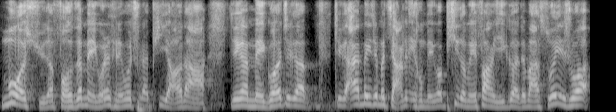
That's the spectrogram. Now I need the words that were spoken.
默许的，否则美国人肯定会出来辟谣的啊。这个美国这个这个安倍这么讲了以后，美国屁都没放一个，对吧？所以说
